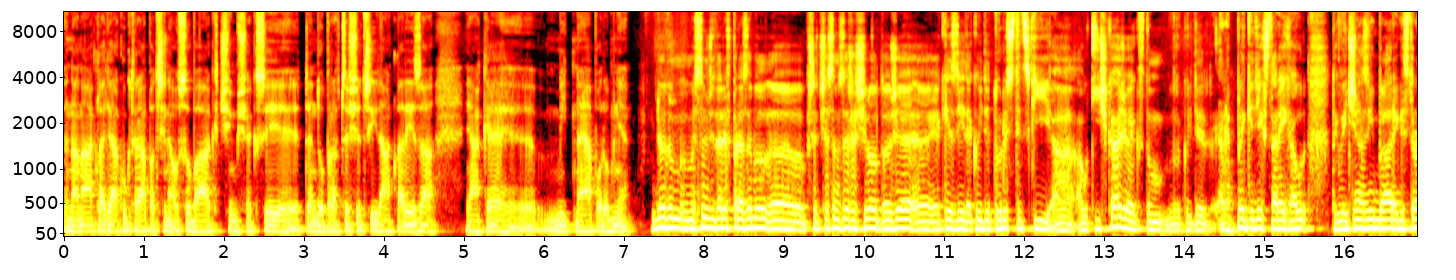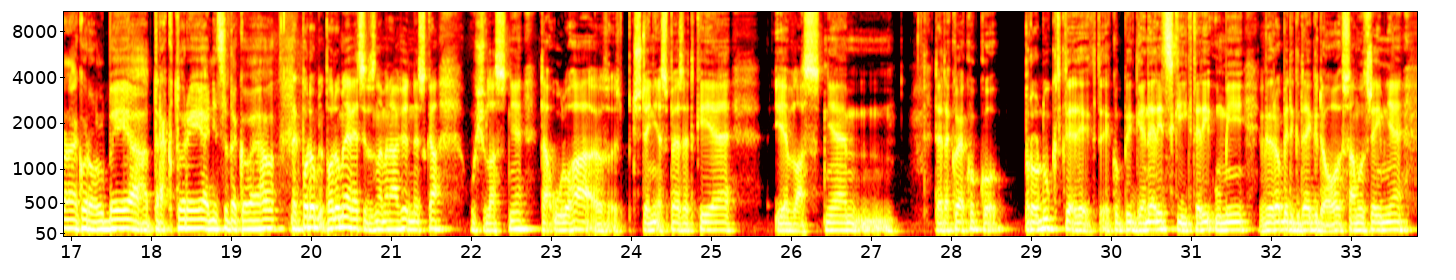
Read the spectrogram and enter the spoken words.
na nákladňáku, která patří na osobák, čímž jak si ten dopravce šetří náklady za nějaké eh, mítné a podobně. Jo, to myslím, že tady v Praze byl, uh, před časem se řešilo to, že uh, jak jezdí takový ty turistický autíčka, že jak tom, takový ty repliky těch starých aut, tak většina z nich byla registrovaná jako rolby a, a traktory a něco takového. Tak podob, podobné věci, to znamená, že dneska už vlastně ta úloha čtení SPZ je, je vlastně, mm, to je takový jako produkt, který, jako generický, který umí vyrobit kde kdo. Samozřejmě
